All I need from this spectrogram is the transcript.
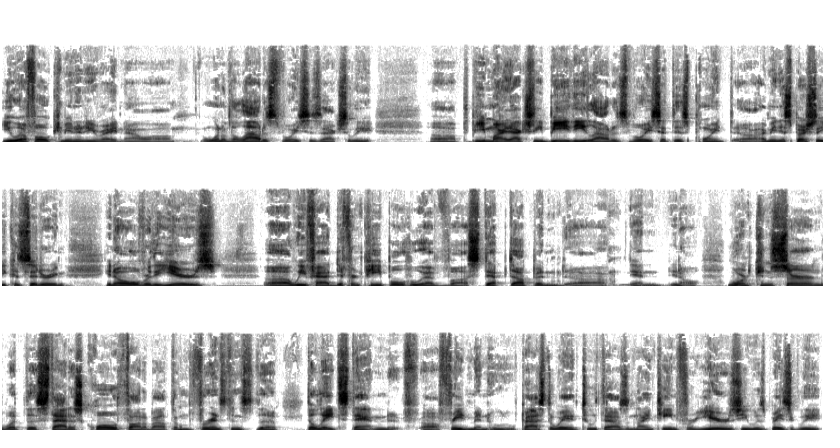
UFO community right now. Uh, one of the loudest voices, actually. Uh, he might actually be the loudest voice at this point. Uh, I mean, especially considering, you know, over the years, uh, we've had different people who have uh, stepped up and uh, and you know weren't concerned what the status quo thought about them. For instance, the the late Stanton uh, Friedman, who passed away in 2019. For years, he was basically,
